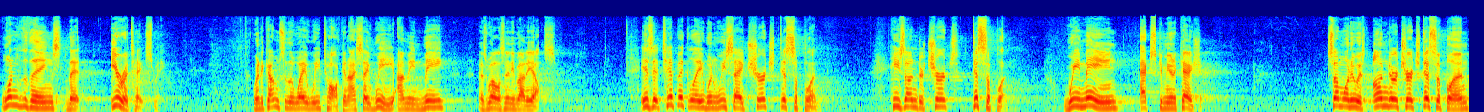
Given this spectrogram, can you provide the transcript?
one of the things that irritates me when it comes to the way we talk, and I say we, I mean me as well as anybody else, is it typically when we say church discipline, he's under church discipline, we mean excommunication. Someone who is under church discipline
